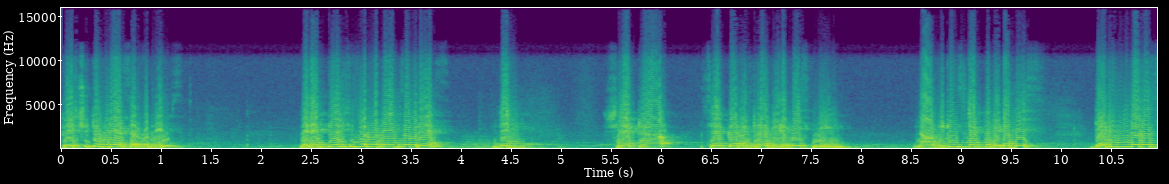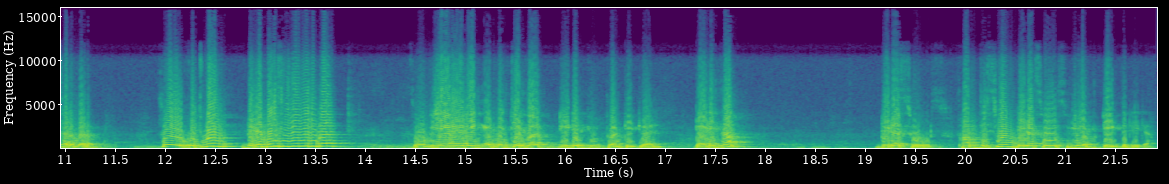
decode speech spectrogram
Paste it over here server names. When I paste the server names over here then select a select or enter a database name now we can select the database. That is the server. So which one database is available? So we are having adventure work dw 2012 that is the data source. From this one data source we have to take the data.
